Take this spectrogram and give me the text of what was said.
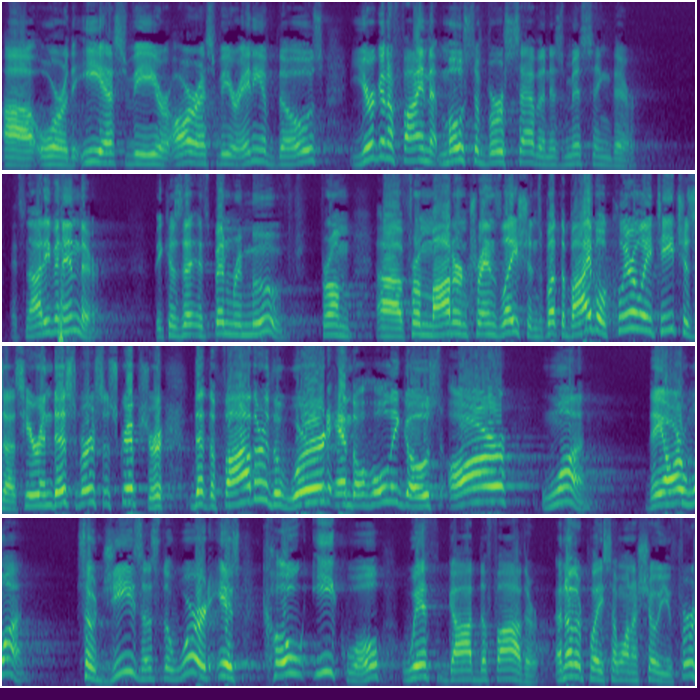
uh, or the ESV or RSV or any of those, you're going to find that most of verse 7 is missing there. It's not even in there because it's been removed from, uh, from modern translations. But the Bible clearly teaches us here in this verse of Scripture that the Father, the Word, and the Holy Ghost are one. They are one. So Jesus, the Word, is co equal with God the Father. Another place I want to show you 1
